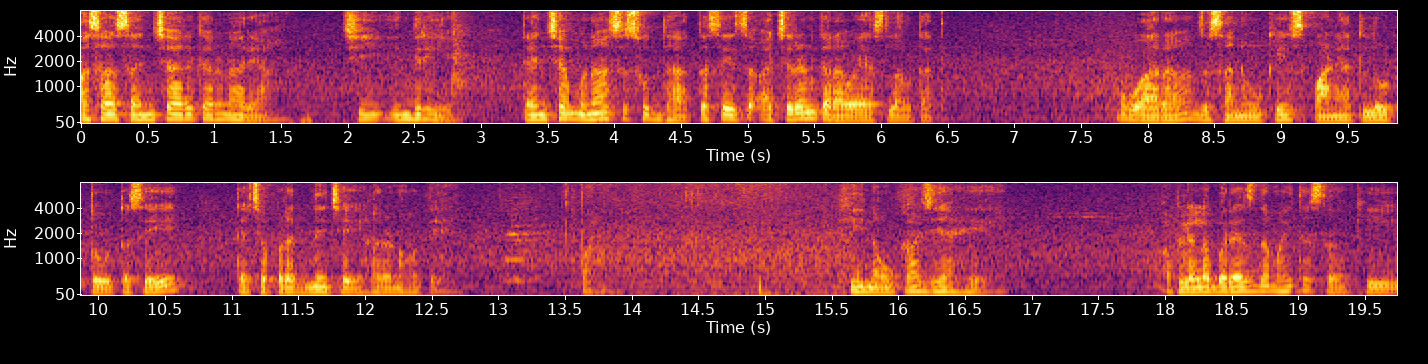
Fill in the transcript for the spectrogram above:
असा संचार करणाऱ्याची इंद्रिये त्यांच्या मनाससुद्धा तसेच आचरण करावयास लावतात. वारा जसा नौकेस पाण्यात लोटतो तसे त्याच्या प्रज्ञेचे हरण होते. ही नौका जी आहे आपल्याला बऱ्याचदा माहीत असतं की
